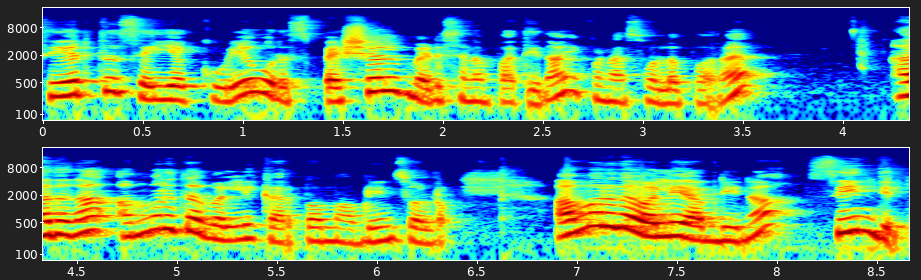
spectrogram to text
சேர்த்து செய்யக்கூடிய ஒரு ஸ்பெஷல் மெடிசனை பற்றி தான் இப்போ நான் சொல்ல போகிறேன் அதுதான் அமிர்தவள்ளி கற்பம் அப்படின்னு சொல்கிறோம் அமிர்தவள்ளி அப்படின்னா சீந்தில்.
